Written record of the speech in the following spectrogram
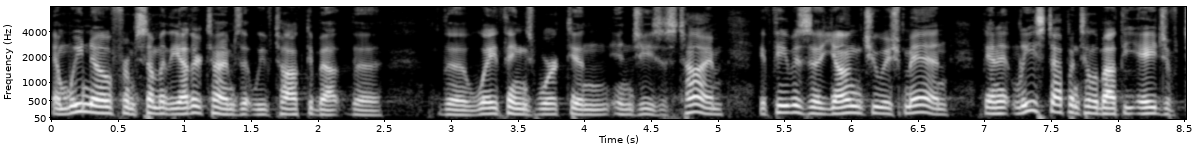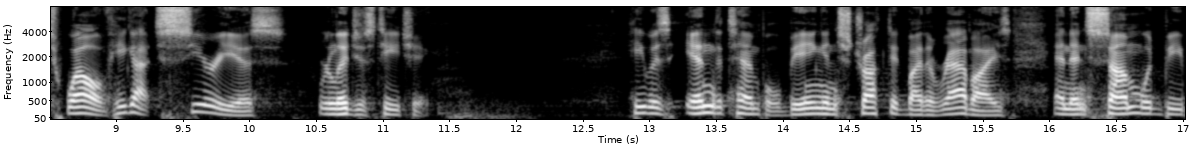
And we know from some of the other times that we've talked about the, the way things worked in, in Jesus' time, if he was a young Jewish man, then at least up until about the age of 12, he got serious religious teaching. He was in the temple being instructed by the rabbis, and then some would be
